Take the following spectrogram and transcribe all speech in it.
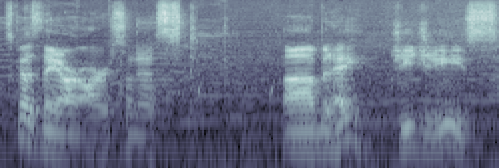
It's because they are arsonist. Uh, but hey, GG's.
